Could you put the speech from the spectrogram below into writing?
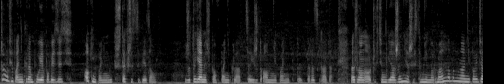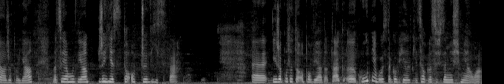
czemu się pani krępuje powiedzieć, o kim pani mówi? Przecież tak wszyscy wiedzą. że to ja mieszkam w pani klatce i że to o mnie pani tutaj teraz gada. Na co ona oczywiście mówiła, że nie, że jestem nienormalna, bo ona nie powiedziała, że to ja. Na co ja mówiłam, że jest to oczywiste. E, I że po to to opowiada, tak? E, Kłótnie były z tego wielkie, cała klasa się ze mnie śmiała,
